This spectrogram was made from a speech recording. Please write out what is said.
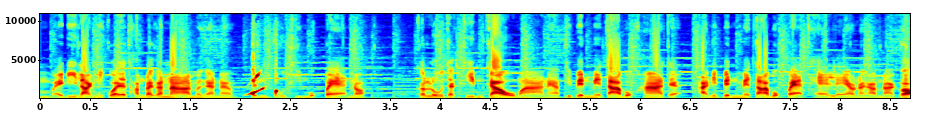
ำ ID หลักนี้กว่าจะทำได้ก็นานเหมือนกันนะเป็นฟูลทีมบวก8เนาะก็รู้จากทีมเก่ามานะครับที่เป็นเมตาบวก5แต่อันนี้เป็นเมตาบวก8แทนแล้วนะครับนะก็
